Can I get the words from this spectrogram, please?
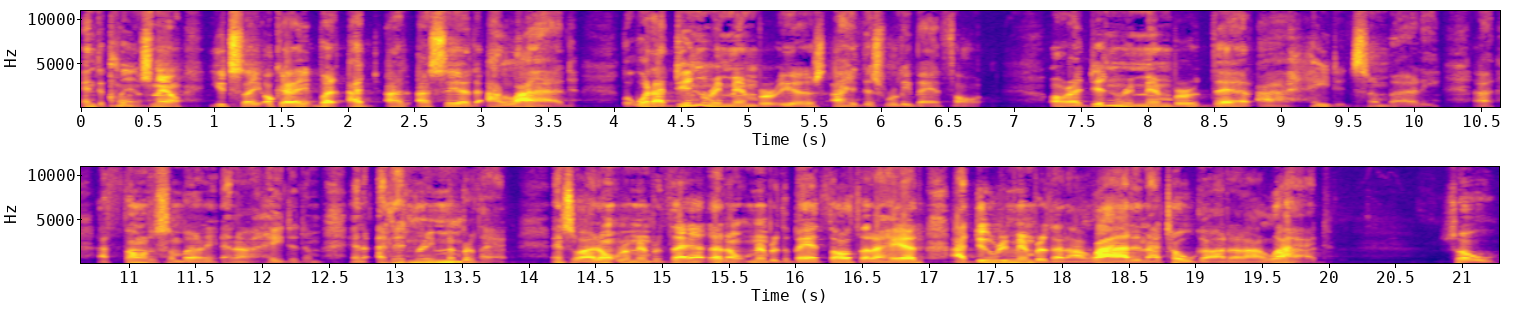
and to cleanse. Now, you'd say, okay, but I, I, I, said I lied. But what I didn't remember is I had this really bad thought. Or I didn't remember that I hated somebody. I, I thought of somebody and I hated them. And I didn't remember that. And so I don't remember that. I don't remember the bad thought that I had. I do remember that I lied and I told God that I lied. So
